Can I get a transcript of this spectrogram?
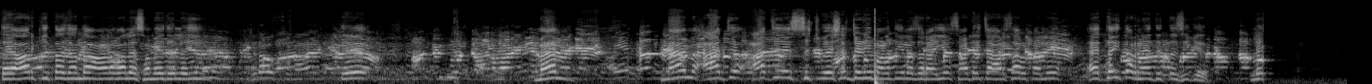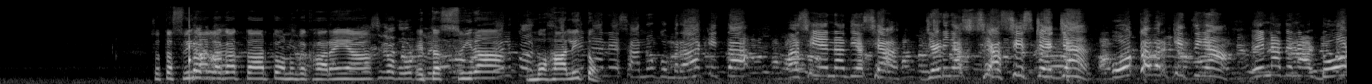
ਤਿਆਰ ਕੀਤਾ ਜਾਂਦਾ ਆਉਣ ਵਾਲੇ ਸਮੇਂ ਦੇ ਲਈ। ਜਿਹੜਾ ਤੇ ਮੈਮ ਮੈਮ ਅੱਜ ਅੱਜ ਇਹ ਸਿਚੁਏਸ਼ਨ ਜਿਹੜੀ ਬਣਦੀ ਨਜ਼ਰ ਆਈ ਹੈ ਸਾਢੇ ਚਾਰ ਸਾਲ ਪਹਿਲੇ ਇੱਥੇ ਹੀ ਧਰਨੇ ਦਿੱਤੇ ਸੀਗੇ। ਸੋ ਤਸਵੀਰਾਂ ਲਗਾਤਾਰ ਤੁਹਾਨੂੰ ਵਿਖਾ ਰਹੇ ਹਾਂ। ਇਹ ਤਸਵੀਰਾਂ ਮੋਹਾਲੀ ਤੋਂ। ਸਾਨੂੰ ਗੁੰਮਰਾਹ ਕੀਤਾ। ਅਸੀਂ ਇਹਨਾਂ ਦੀਆਂ ਜਿਹੜੀਆਂ ਸਿਆਸੀ ਸਟੇਜਾਂ ਉਹ ਕਵਰ ਕੀਤੀਆਂ। ਇਹਨਾਂ ਦੇ ਨਾਲ ਡੋਰ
